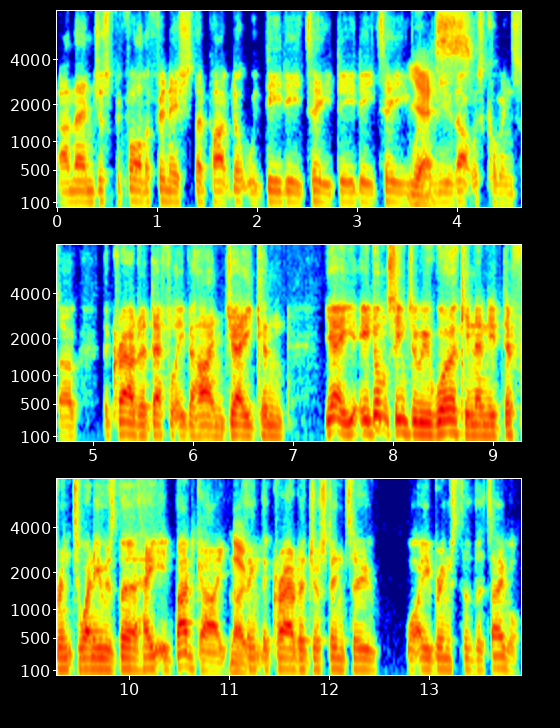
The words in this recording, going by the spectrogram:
and then just before the finish, they piped up with DDT, DDT. When yes. they knew that was coming. So the crowd are definitely behind Jake, and yeah, he, he doesn't seem to be working any different to when he was the hated bad guy. No. I think the crowd are just into what he brings to the table.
